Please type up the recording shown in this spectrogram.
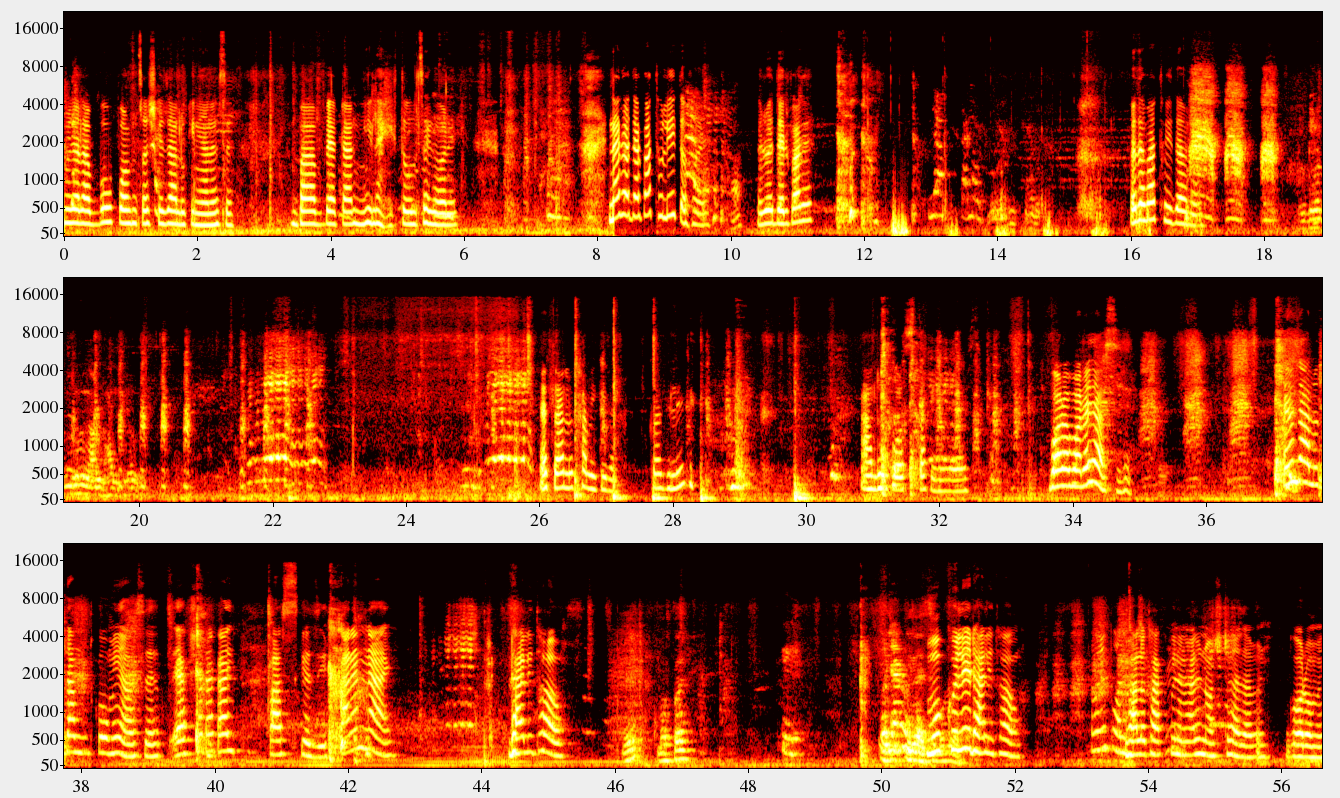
স্বামীরা আব্বু পঞ্চাশ কেজি আলু কিনে আনেছে বাপ বেটার মিলাই তুলছে ঘরে। না, রোদের পা থুলেই তো হয়। রোদের পারে। রোদের পার থুই দাও না। এত আলু খাবি কিনা কা দিলি আলু বস্তা কিনে বড় বড়ই আছে। এখন তো আলুর দাম কমই আছে। একশো টাকায় পাঁচ কেজি। কারেন্ট নাই। ঢালি থাও? মুখ খুলে ঢালি থাও। ভালো থাকবি না নাহলে নষ্ট হয়ে যাবে গরমে।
